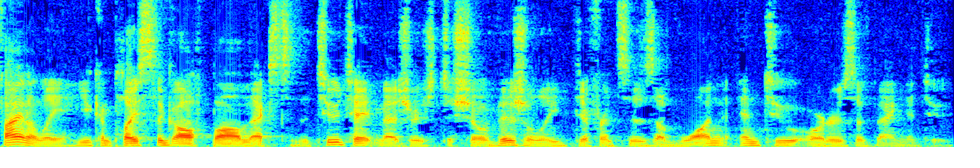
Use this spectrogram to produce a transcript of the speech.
Finally, you can place the golf ball next to the two tape measures to show visually differences of 1 and 2 orders of magnitude.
